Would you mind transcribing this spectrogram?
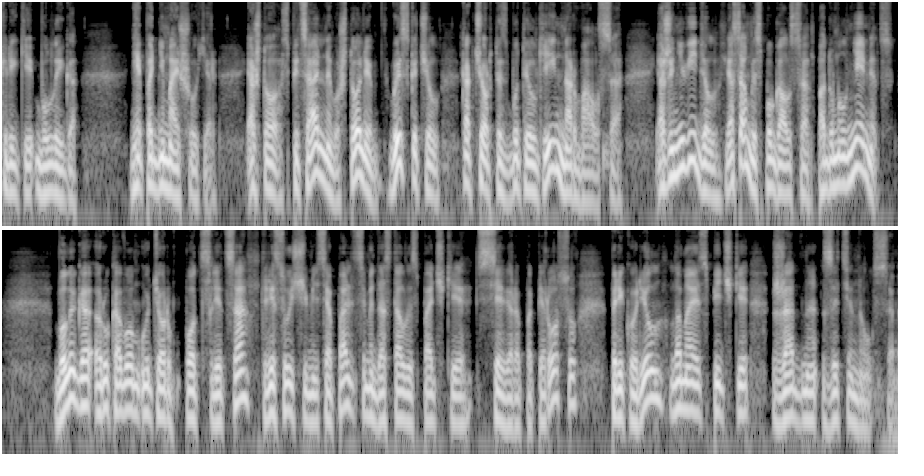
крики Булыга. «Не поднимай шухер!» Я что, специально его, что ли? Выскочил, как черт из бутылки, и нарвался. Я же не видел, я сам испугался, подумал немец. Булыга рукавом утер пот с лица, трясущимися пальцами достал из пачки с севера папиросу, прикурил, ломая спички, жадно затянулся.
